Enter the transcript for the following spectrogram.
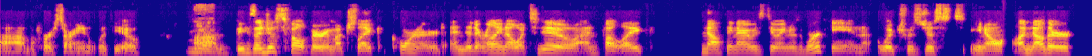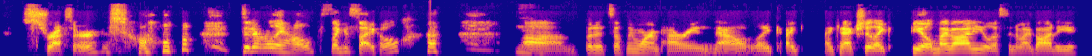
uh, before starting with you yeah. um, because I just felt very much like cornered and didn't really know what to do and felt like nothing I was doing was working, which was just, you know, another stressor. So didn't really help. It's like a cycle. yeah. Um, but it's definitely more empowering now. Like I, I can actually like feel my body, listen to my body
